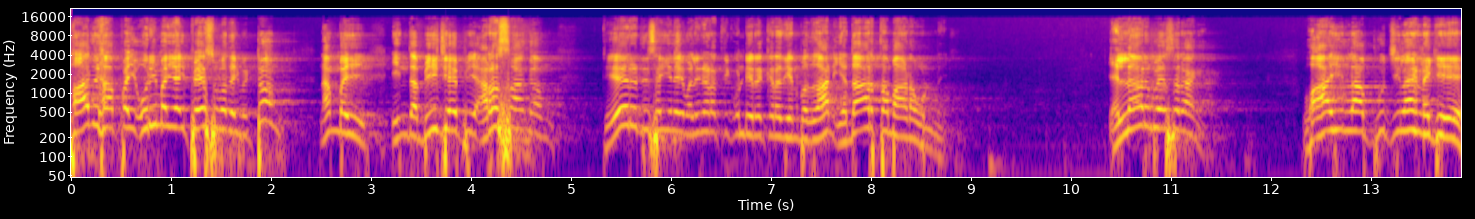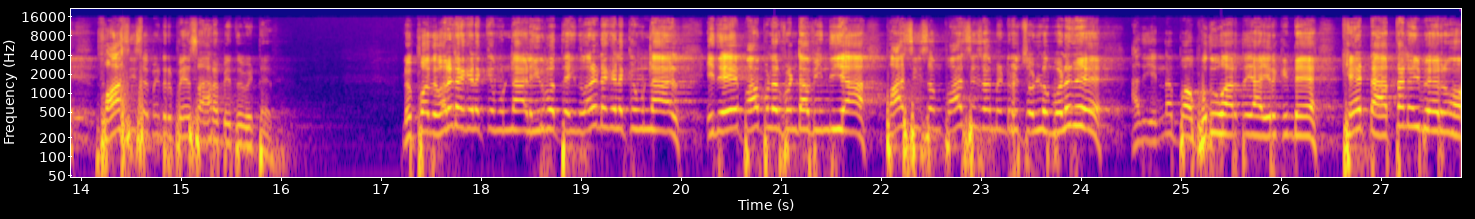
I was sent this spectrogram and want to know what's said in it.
பாதுகாப்பை உரிமையை பேசுவதை விட்டும் நம்மை இந்த பிஜேபி அரசாங்கம் வேறு திசையிலே வழிநடத்தி கொண்டிருக்கிறது என்பதுதான் யதார்த்தமான உண்மை. எல்லாரும் பேசுறாங்க. வாயில்லா பூச்சிலாம் இன்னைக்கு பாசிசம் என்று பேச ஆரம்பித்து விட்டது. முப்பது வருடங்களுக்கு முன்னால் இருபத்தைந்து வருடங்களுக்கு முன்னால் இதே பாப்புலர் ஃப்ரண்ட் ஆஃப் இந்தியா பாசிசம் பாசிசம் என்று சொல்லும் பொழுது அது என்னப்பா புது வார்த்தையா இருக்குண்டு கேட்ட அத்தனை பேரும்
